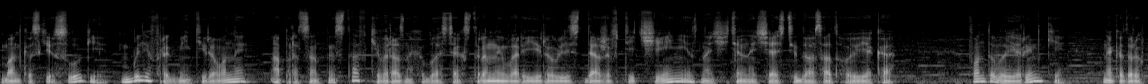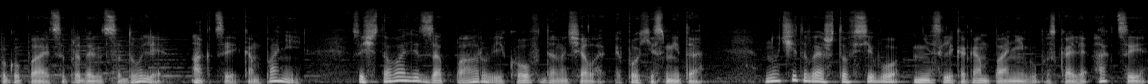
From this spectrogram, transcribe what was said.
банковские услуги были фрагментированы, а процентные ставки в разных областях страны варьировались даже в течение значительной части 20 века. Фондовые рынки, на которых покупаются и продаются доли, акции компаний существовали за пару веков до начала эпохи Смита. Но учитывая, что всего несколько компаний выпускали акции,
